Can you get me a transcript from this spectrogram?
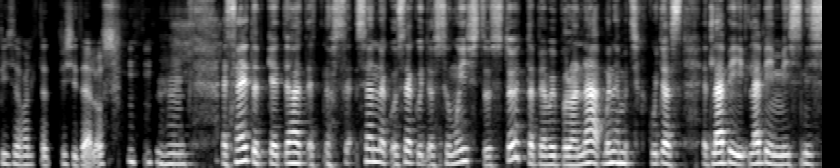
piisavalt, et püsida elus mm. -hmm. et see näitabki, et jah, et, et noh, see on nagu see, kuidas su mõistus töötab ja võib-olla näeb mõnes mõttes ka, kuidas, et läbi, läbi mis, mis,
